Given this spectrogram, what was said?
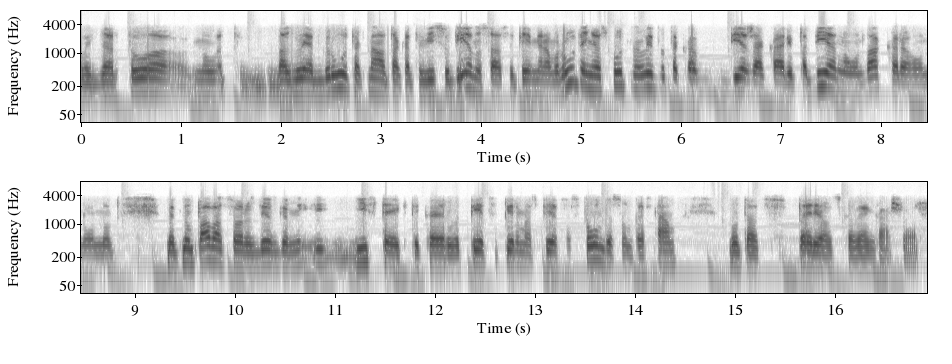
līdz ar to, nu, vat, mazliet grūtāk nav tā, ka tu visu dienu sāsi, piemēram, rūteņos putni lido tā kā biežāk arī pa dienu un vakara, un, un, un bet, nu, pavasaras diezgan izteikti, ka ir, pieci, pirmās piecas stundas, un pēc tam, nu, tāds periods, ka vienkārši var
